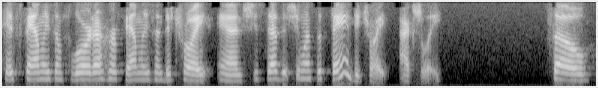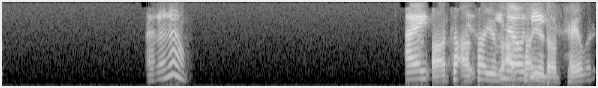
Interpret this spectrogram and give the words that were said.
his family's in Florida, her family's in Detroit, and she said that she wants to stay in Detroit, actually. So I don't know. I I'll, t- I'll tell you. you I'll know, tell you though, Taylor.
